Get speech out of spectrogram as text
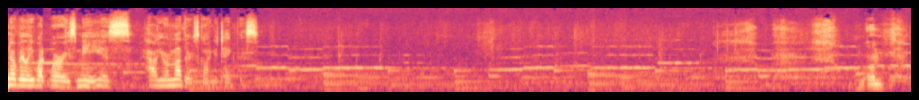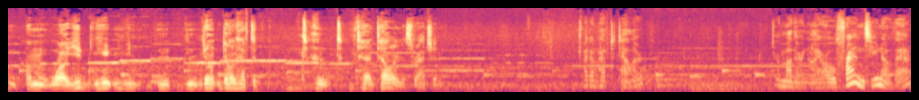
You know, Billy, what worries me is how your mother is going to take this. Um, um, well, you, you, you don't, don't have to t- t- t- tell her, Miss Ratched. I don't have to tell her. Your mother and I are old friends, you know that.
